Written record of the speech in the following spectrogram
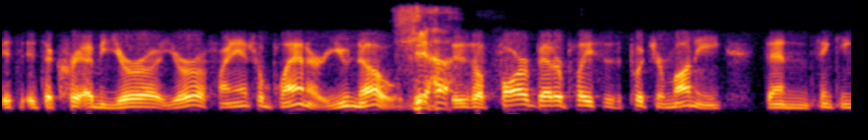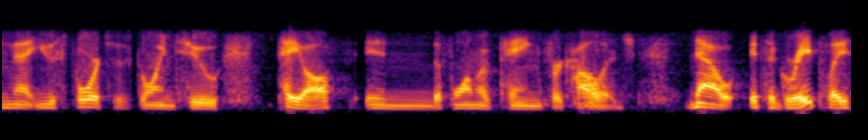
it's it's a I mean you're a you're a financial planner. You know yeah. there's a far better place to put your money than thinking that youth sports is going to pay off in the form of paying for college. Now it's a great place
